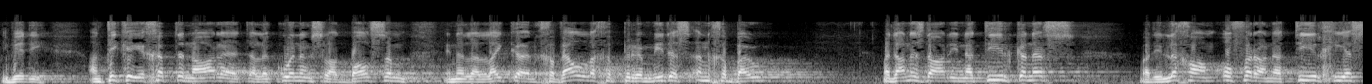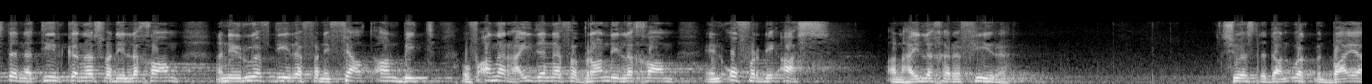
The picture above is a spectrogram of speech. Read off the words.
Jy weet die antieke Egyptenare het hulle konings laat balsem en hulle lyke in geweldige pyramides ingebouw, maar dan is daar die natuurkinders wat die lichaam offer aan natuurgeeste, natuurkinders, wat die lichaam aan die roofdiere van die veld aanbied, of ander heidene verbrand die lichaam en offer die as aan heilige riviere. So is dit dan ook met baie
